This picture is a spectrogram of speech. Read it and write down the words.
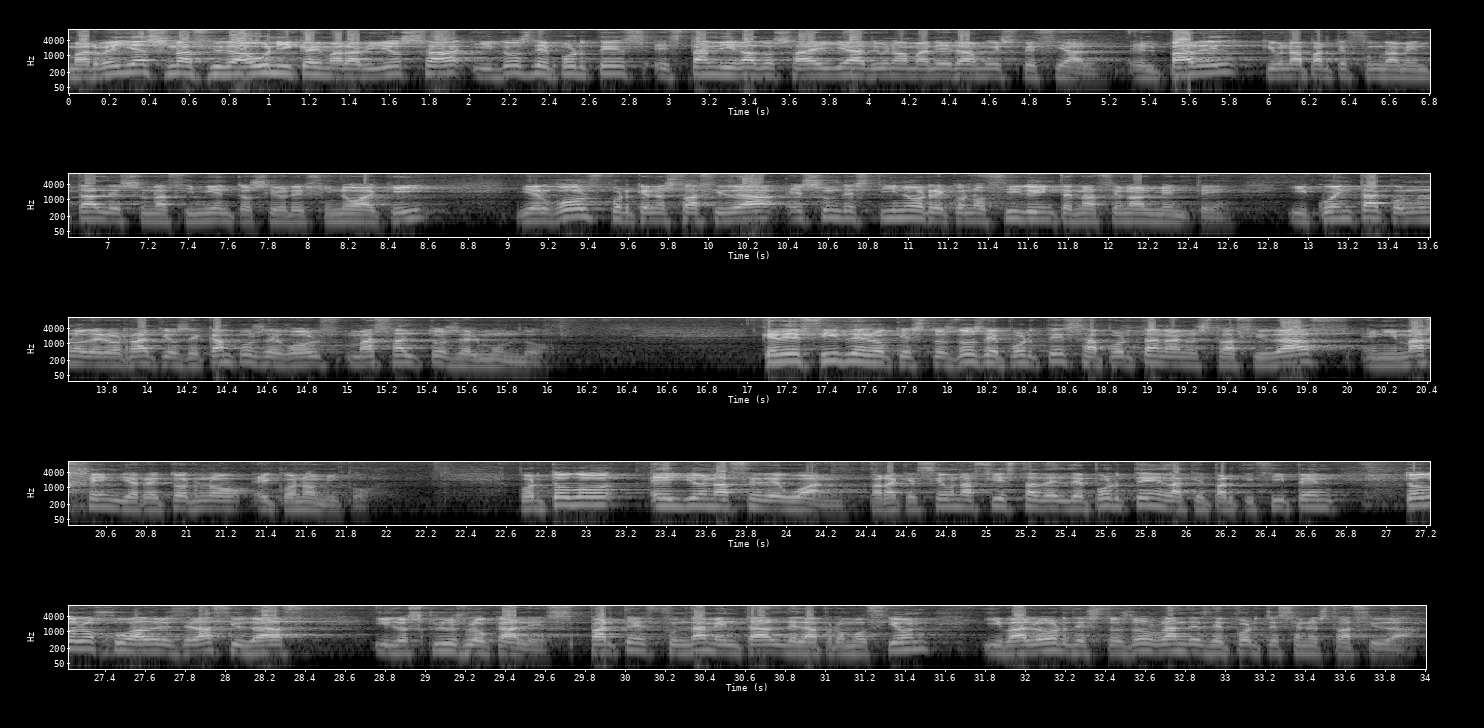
Marbella es una ciudad única y maravillosa y dos deportes están ligados a ella de una manera muy especial. El pádel, que una parte fundamental de su nacimiento se originó aquí, y el golf porque nuestra ciudad es un destino reconocido internacionalmente y cuenta con uno de los ratios de campos de golf más altos del mundo. ¿Qué decir de lo que estos dos deportes aportan a nuestra ciudad en imagen y retorno económico? Por todo ello nace The One, para que sea una fiesta del deporte en la que participen todos los jugadores de la ciudad y los clubs locales, parte fundamental de la promoción y valor de estos dos grandes deportes en nuestra ciudad.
